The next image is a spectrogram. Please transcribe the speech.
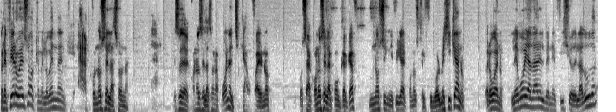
Prefiero eso a que me lo vendan que ah, conoce la zona. Ah, eso de conoce la zona, en el Chicago Fire, ¿no? O sea, conoce la CONCACAF, no significa que conozca el fútbol mexicano. Pero bueno, le voy a dar el beneficio de la duda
